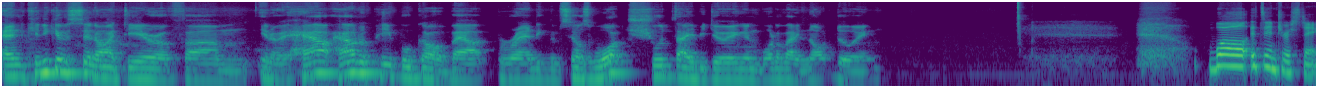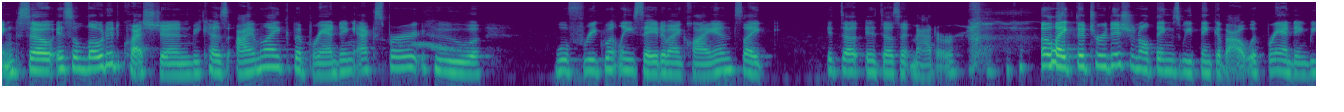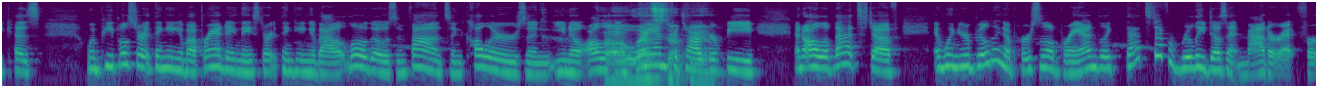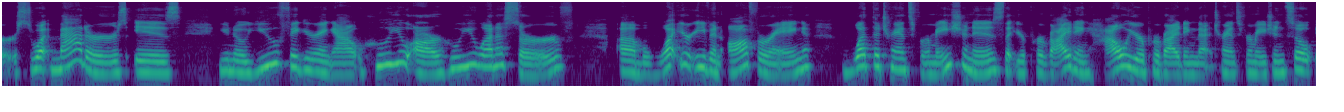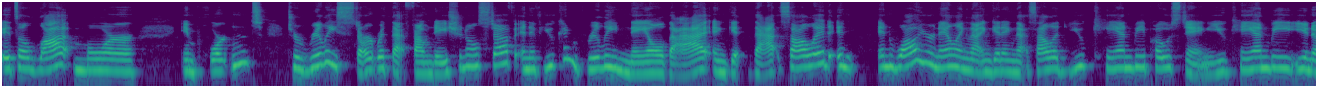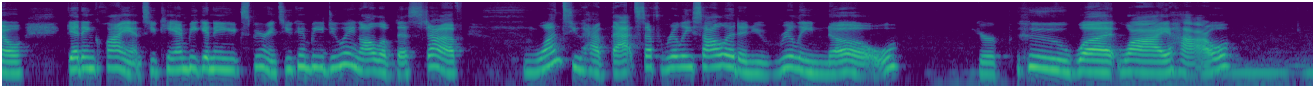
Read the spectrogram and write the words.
And can you give us an idea of um, you know how how do people go about branding themselves? What should they be doing and what are they not doing well it's interesting. So it's a loaded question because i'm like the branding expert who will frequently say to my clients like it does it doesn't matter like the traditional things we think about with branding because when people start thinking about branding they start thinking about logos and fonts and colors and you know all oh, and brand stuff, photography yeah. and all of that stuff and when you're building a personal brand like that stuff really doesn't matter at first what matters is you know you figuring out who you are who you want to serve um, what you're even offering, what the transformation is that you're providing, how you're providing that transformation. So it's a lot more important to really start with that foundational stuff. And if you can really nail that and get that solid, and and while you're nailing that and getting that solid, you can be posting, you can be, you know, getting clients, you can be getting experience, you can be doing all of this stuff. Once you have that stuff really solid and you really know your who, what, why, how,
